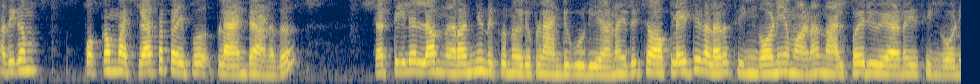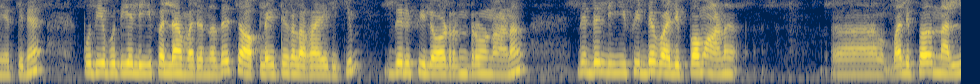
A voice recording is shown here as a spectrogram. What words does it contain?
അധികം പൊക്കം വയ്ക്കാത്ത ടൈപ്പ് പ്ലാന്റാണിത് ചട്ടിയിലെല്ലാം നിറഞ്ഞു നിൽക്കുന്ന ഒരു പ്ലാന്റ് കൂടിയാണ്. ഇത് ചോക്ലേറ്റ് കളർ സിങ്കോണിയമാണ്. നാൽപ്പത് രൂപയാണ് ഈ സിങ്കോണിയത്തിന്. പുതിയ പുതിയ ലീഫെല്ലാം വരുന്നത് ചോക്ലേറ്റ് കളറായിരിക്കും ഇതൊരു ഫിലോഡൻഡ്രോൺ ആണ് ഇതിന്റെ ലീഫിന്റെ വലിപ്പമാണ്. വലിപ്പം നല്ല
